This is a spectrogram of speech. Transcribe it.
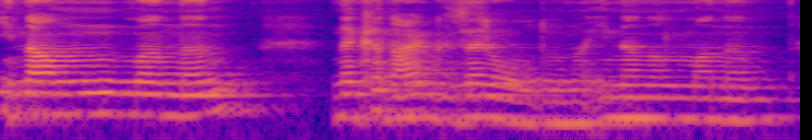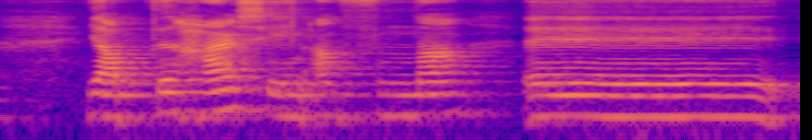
İnanmanın ne kadar güzel olduğunu, inanılmanın, yaptığı her şeyin aslında eee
